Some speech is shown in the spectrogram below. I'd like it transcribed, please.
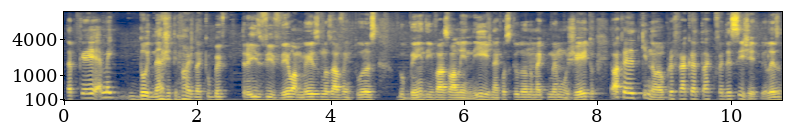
Até porque é meio doido, né? A gente imaginar que o B3 viveu as mesmas aventuras do Ben de invasão alienígena, né? conseguiu o nanomech do mesmo jeito. Eu acredito que não, eu prefiro acreditar que foi desse jeito, beleza?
